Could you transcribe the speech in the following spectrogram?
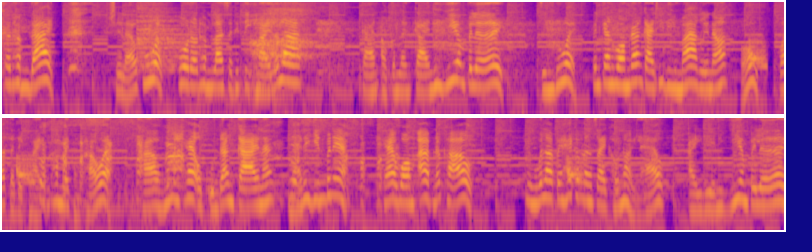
เธอทำได้ ใช่แล้วพวก พวกเราทำลายสถิติใหม่แล้วล่ะ การออกกำลังกายนี่เยี่ยมไปเลย จริงด้วย เป็นการวอร์มร่างกายที่ดีมากเลยเนาะโอ้ว่าแต่เด็กใหม่เขาทำอะไรของเขาอะข่าวนี่มันแค่อบอุ่นร่างกายนะนายได้ยินปะเนี่ย แค่วอร์มอัพนะเขาถึงเวลาไปให้กำลังใจเขาหน่อยแล้ว ไอเดียนี่เยี่ยมไปเลย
